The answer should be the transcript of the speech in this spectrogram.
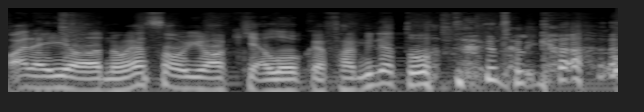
olha aí, ó, não é só o Nhoque que é louco, é a família toda, tá ligado?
